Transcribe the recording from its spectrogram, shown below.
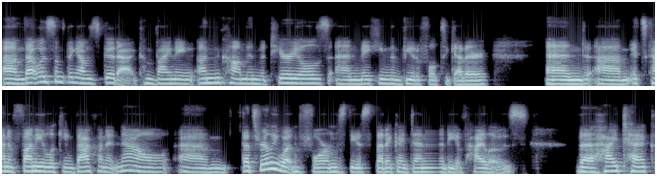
Um, that was something I was good at, combining uncommon materials and making them beautiful together. And um, it's kind of funny looking back on it now. Um, that's really what informs the aesthetic identity of Hilos the high tech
